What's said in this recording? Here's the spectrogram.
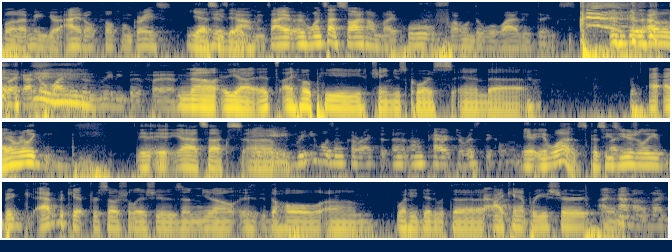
But I mean, your idol fell from grace. Yes, with he his did. Comments. I and once I saw it, I'm like, oof. I wonder what Wiley thinks. Because I was like, I know Wiley's a really big fan. No, yeah, it's. I hope he changes course, and uh, I, I don't really. It, it, yeah, it sucks. It- Um, it, really was uncorrect, uh, uncharacteristic of him. It, it was because he's Like- usually big advocate for social issues, and you know the whole um, what he did with the Kinda. "I Can't Breathe" shirt. I kind of like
